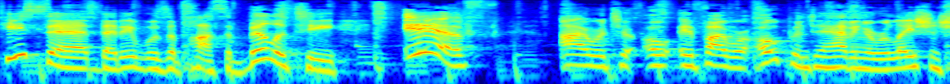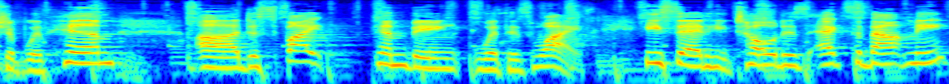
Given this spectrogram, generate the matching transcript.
He said that it was a possibility if I were to, if I were open to having a relationship with him, uh, despite him being with his wife. He said he told his ex about me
